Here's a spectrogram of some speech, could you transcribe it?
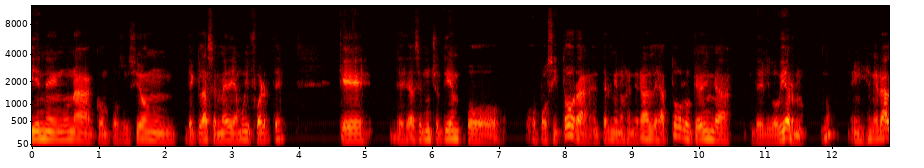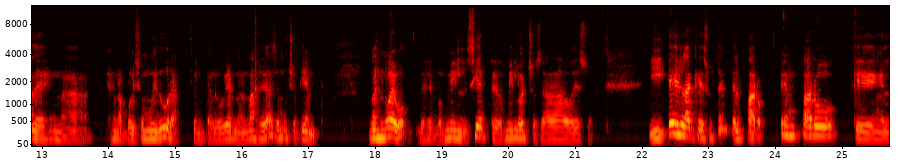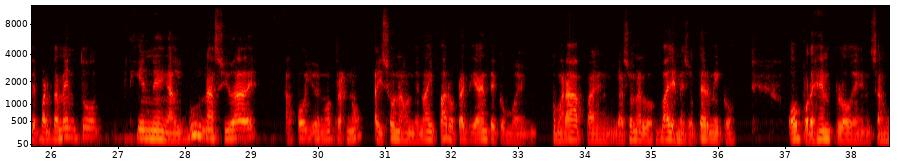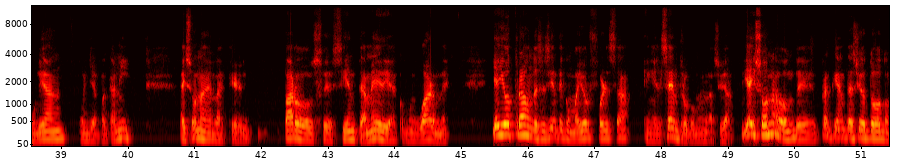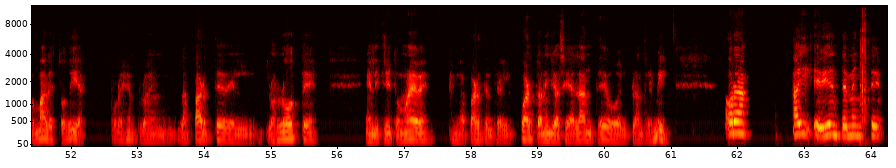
tienen una composición de clase media muy fuerte, que desde hace mucho tiempo opositora en términos generales a todo lo que venga del gobierno. ¿no? En general es una, es una posición muy dura frente al gobierno, además desde hace mucho tiempo. No es nuevo, desde el 2007, 2008 se ha dado eso. Y es la que sustenta el paro. Es un paro que en el departamento tienen algunas ciudades apoyo, en otras no. Hay zonas donde no hay paro prácticamente como en Comarapa, en la zona de los valles mesotérmicos, o por ejemplo en San Julián o en Yapacaní. Hay zonas en las que el paro se siente a media, como en Guarne, y hay otras donde se siente con mayor fuerza en el centro, como en la ciudad. Y hay zonas donde prácticamente ha sido todo normal estos días, por ejemplo en la parte de los lotes, en el distrito 9, en la parte entre el cuarto anillo hacia adelante o el plan 3000. Ahora, hay evidentemente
